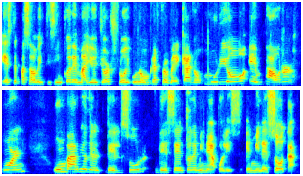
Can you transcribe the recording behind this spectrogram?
Este pasado 25 de mayo, George Floyd, un hombre afroamericano, murió en Powder Horn, un barrio del, del sur de centro de Minneapolis, en Minnesota.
